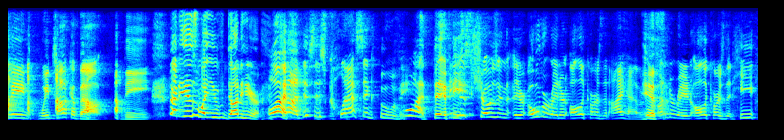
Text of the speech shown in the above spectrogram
I mean, we talk about the That is what you've done here. What? God, this is classic Hoovie. what the, if He the has chosen, you're overrated all the cars that I have, and If- underrated all the cars that he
